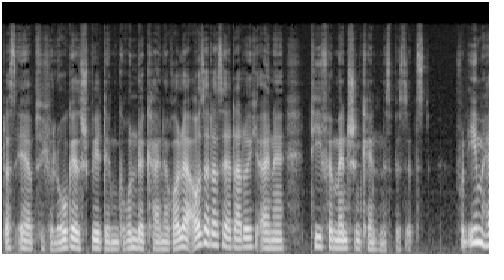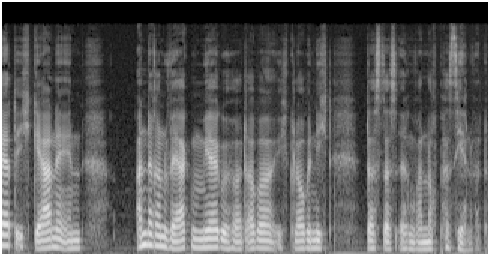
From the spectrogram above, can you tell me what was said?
dass er Psychologe ist, spielt im Grunde keine Rolle, außer dass er dadurch eine tiefe Menschenkenntnis besitzt. Von ihm hätte ich gerne in anderen Werken mehr gehört, aber ich glaube nicht, dass das irgendwann noch passieren wird.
